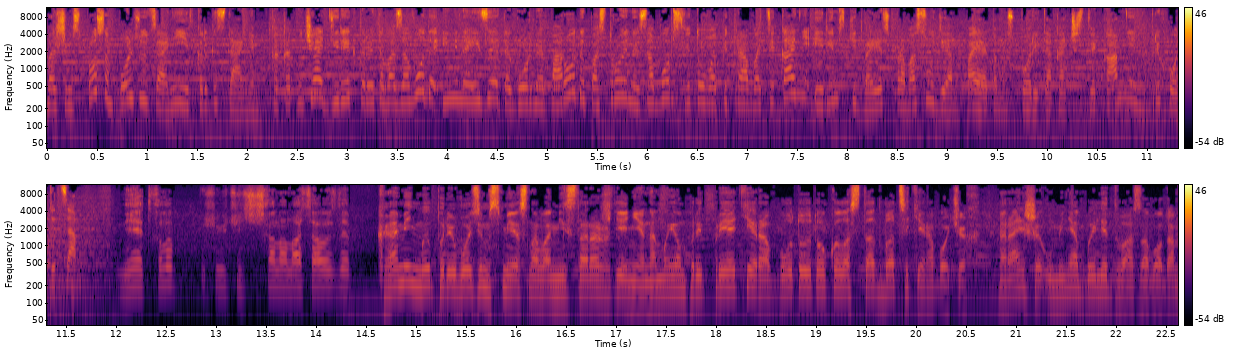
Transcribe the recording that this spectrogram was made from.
Большим спросом пользуются они и в Кыргызстане. Как отмечает директор этого завода, именно из этой горной породы построены собор Святого Петра в Ватикане и Римский дворец правосудия. Поэтому спорить о качестве камня не приходится. Камень мы привозим с местного месторождения. На моем предприятии работают около 120 рабочих. Раньше у меня были два завода.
